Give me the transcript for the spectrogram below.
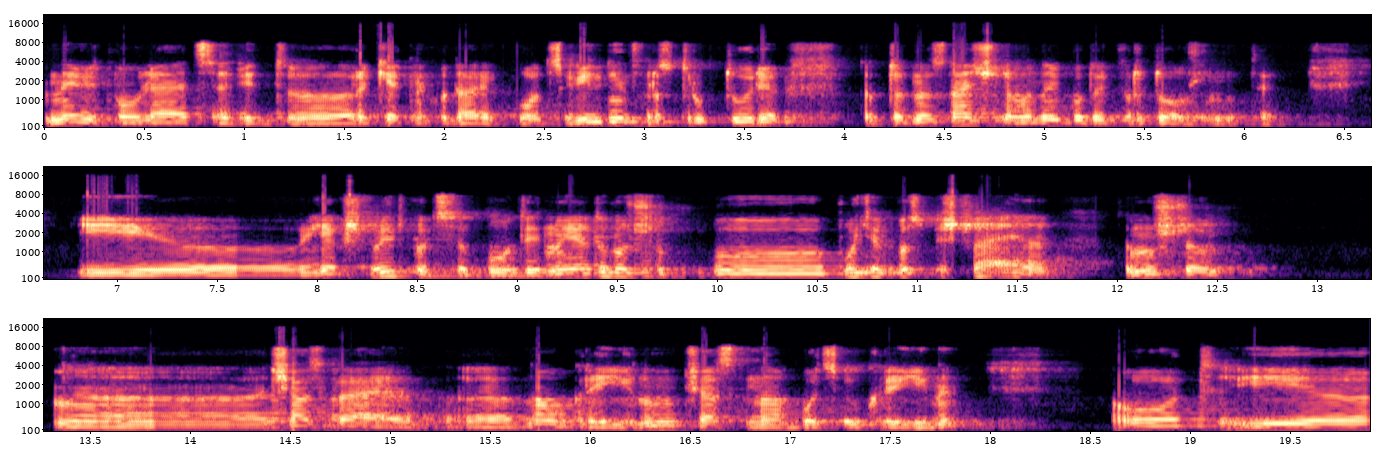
не відмовляється від е, ракетних ударів по цивільній інфраструктурі. Тобто, однозначно вони будуть продовжувати. І е, як швидко це буде? Ну я думаю, що е, Путін поспішає, тому що е, час грає е, на Україну, час на боці України. От і е,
